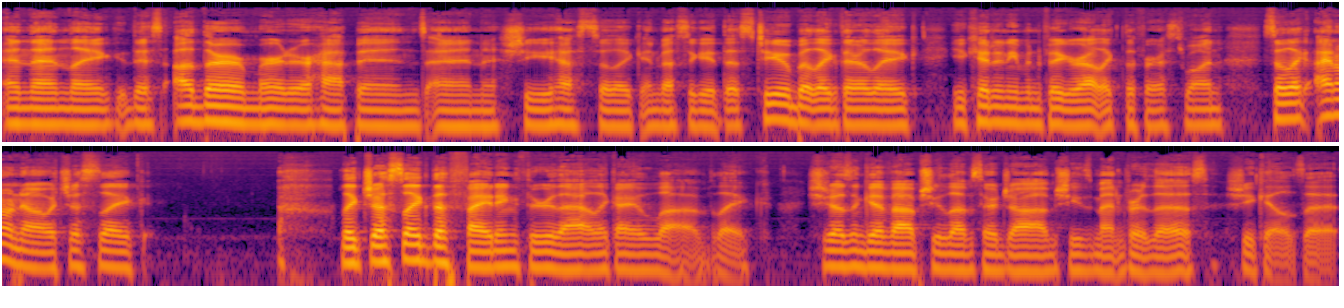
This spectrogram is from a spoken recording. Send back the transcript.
And then like this other murder happens and she has to like investigate this too, but like they're like you couldn't even figure out like the first one. So like I don't know, it's just like like just like the fighting through that like I love. Like she doesn't give up, she loves her job, she's meant for this. She kills it.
